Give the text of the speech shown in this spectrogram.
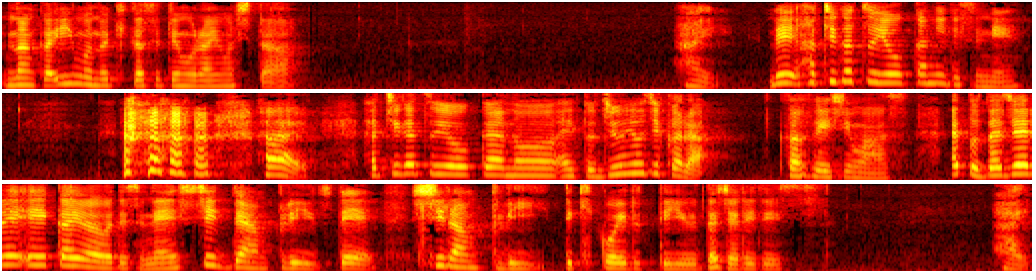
なんかいいもの聞かせてもらいました。はい。で、8月8日にですね、はい。8月8日の、えっと、14時からカフェします。あと、ダジャレ英会話はですね、sit down please で、知らん please って聞こえるっていうダジャレです。はい。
